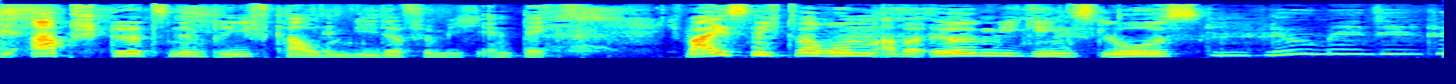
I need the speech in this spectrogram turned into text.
die abstürzenden Brieftauben wieder für mich entdeckt. Weiß nicht warum, aber irgendwie ging's los. Blumen sind für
